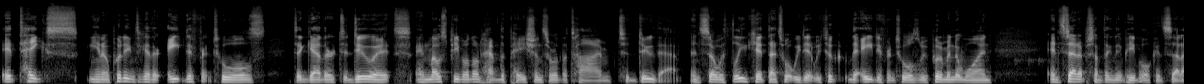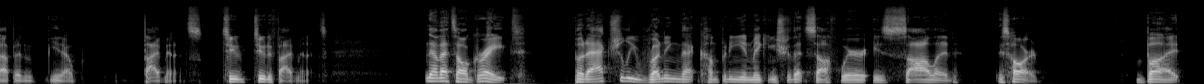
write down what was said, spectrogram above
It takes, you know, putting together eight different tools together to do it. And most people don't have the patience or the time to do that. And so with LeadKit, that's what we did. We took the eight different tools, we put them into one and set up something that people could set up in, you know, five minutes, two two to five minutes. Now that's all great, but actually running that company and making sure that software is solid is hard. But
